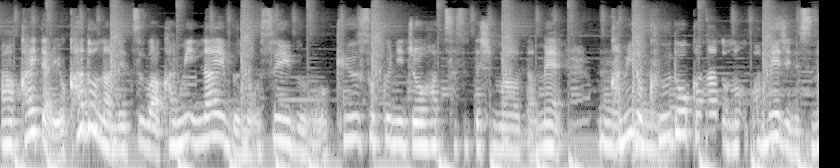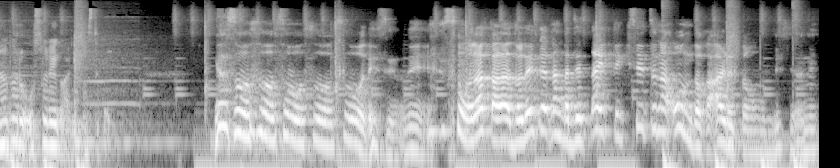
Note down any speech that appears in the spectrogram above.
あ書いてあるよ過度な熱は髪内部の水分を急速に蒸発させてしまうため髪の空洞化などのダメージにつながる恐れがありますとかいやそうそうそうそうそうですよね。そうだからどれかなんか絶対適切な温度があると思うんですよね。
